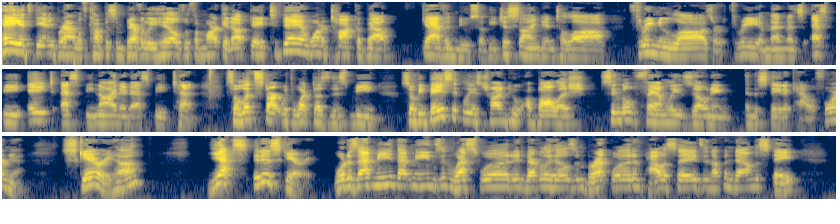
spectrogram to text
Hey, it's Danny Brown with Compass in Beverly Hills with a market update. Today I want to talk about Gavin Newsom. He just signed into law three new laws or three amendments SB 8, SB 9, and SB 10. So let's start with what does this mean? So he basically is trying to abolish single family zoning in the state of California. Scary, huh? Yes, it is scary. What does that mean? That means in Westwood, in Beverly Hills, in Brentwood, in Palisades, and up and down the state,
